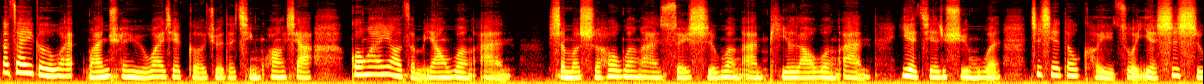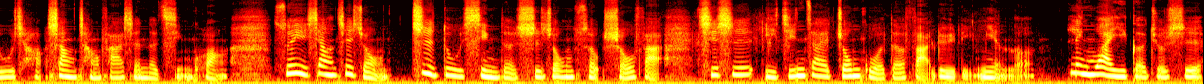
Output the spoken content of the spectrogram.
那在一个外完全与外界隔绝的情况下，公安要怎么样问案？什么时候问案？随时问案？疲劳问案？夜间讯问？这些都可以做，也是实务常上常发生的情况。所以像这种制度性的失踪手手法，其实已经在中国的法律里面了。另外一个就是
